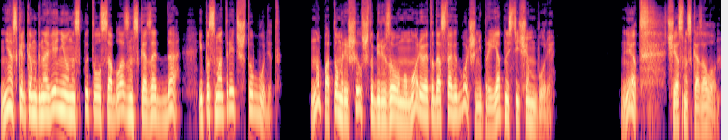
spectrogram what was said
Несколько мгновений он испытывал соблазн сказать «да» и посмотреть, что будет. Но потом решил, что Бирюзовому морю это доставит больше неприятностей, чем буре. «Нет», — честно сказал он.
